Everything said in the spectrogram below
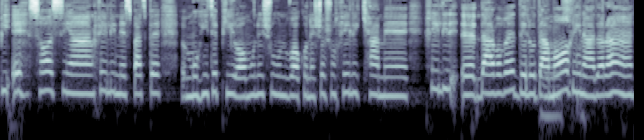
بی احساسی خیلی نسبت به محیط پیرامونشون واکنشاشون خیلی کمه خیلی در واقع دل و دماغی ندارن.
